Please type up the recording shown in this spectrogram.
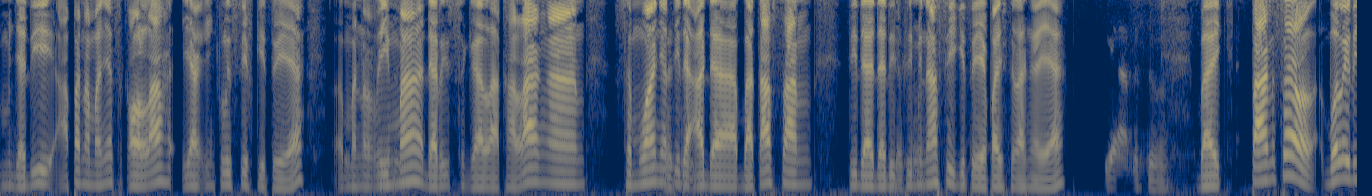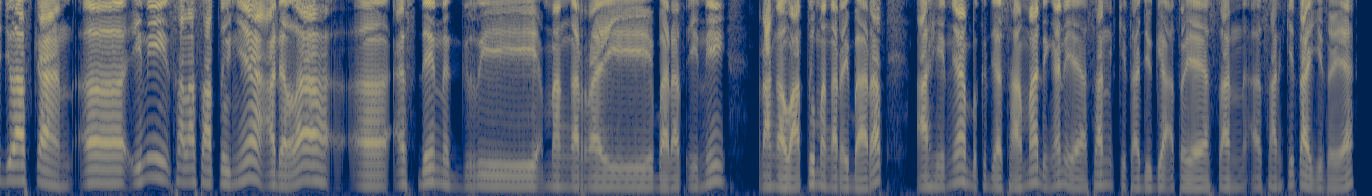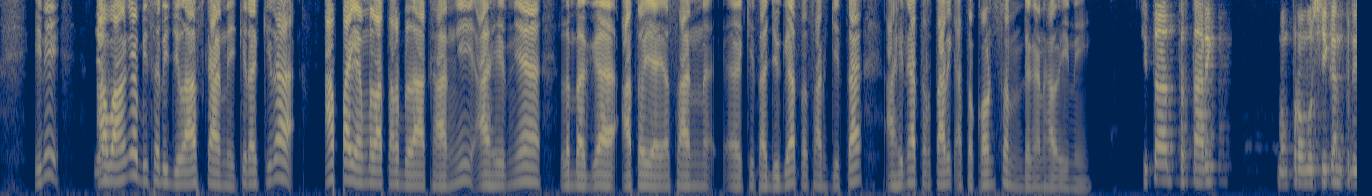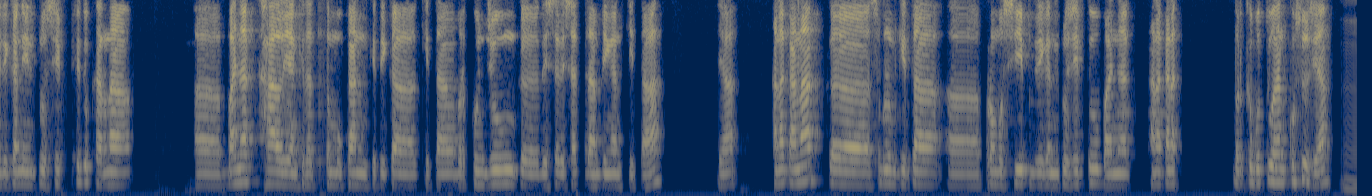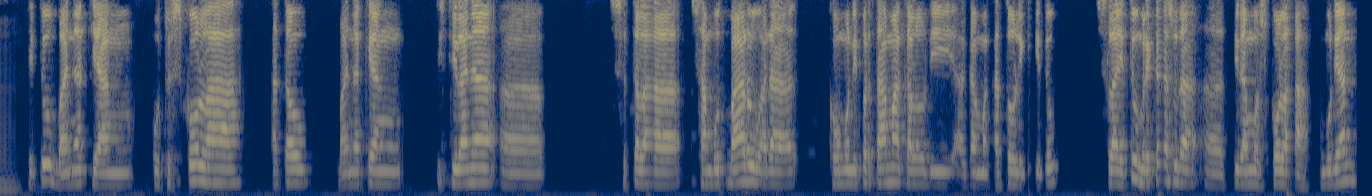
menjadi apa namanya sekolah yang inklusif gitu ya, menerima dari segala kalangan, semuanya betul. tidak ada batasan, tidak ada diskriminasi betul. gitu ya Pak istilahnya ya. Ya betul. Baik, Pak Ansel, boleh dijelaskan? Uh, ini salah satunya adalah uh, eh, SD Negeri Manggarai Barat ini, Ranggawatu Manggarai Barat, akhirnya bekerja sama dengan yayasan kita juga atau yayasan uh, San kita gitu ya. Ini ya. awalnya bisa dijelaskan nih, kira-kira apa yang melatar belakangi akhirnya lembaga atau yayasan uh, kita juga atau San kita akhirnya tertarik atau concern dengan hal ini? Kita tertarik mempromosikan pendidikan inklusif itu karena uh, banyak hal yang kita temukan ketika kita berkunjung ke desa-desa dampingan kita. Ya, anak-anak uh, sebelum kita uh, promosi pendidikan inklusif itu banyak anak-anak berkebutuhan khusus ya. Hmm. Itu banyak yang putus sekolah atau banyak yang istilahnya uh, setelah sambut baru ada komuni pertama kalau di agama Katolik itu. Setelah itu mereka sudah uh, tidak mau sekolah. Kemudian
